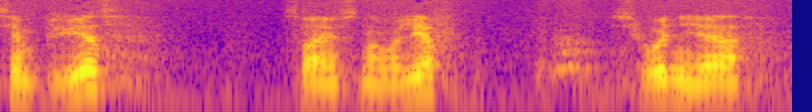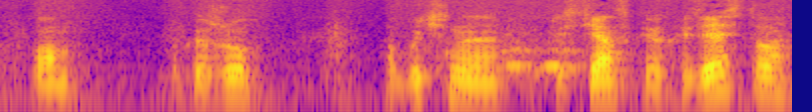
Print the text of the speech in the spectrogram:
Всем привет! С вами снова Лев. Сегодня я вам покажу обычное крестьянское хозяйство.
